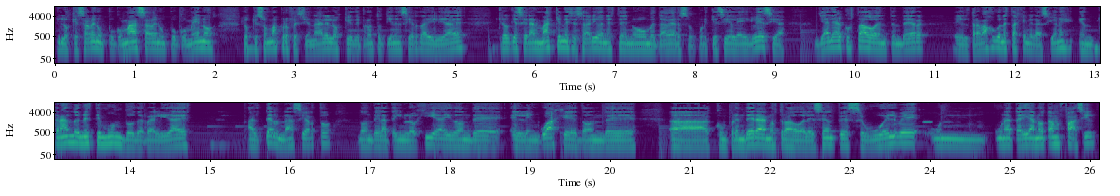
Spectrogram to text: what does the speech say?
y los que saben un poco más, saben un poco menos, los que son más profesionales, los que de pronto tienen ciertas habilidades, creo que serán más que necesarios en este nuevo metaverso, porque si a la iglesia ya le ha costado entender el trabajo con estas generaciones, entrando en este mundo de realidades alternas, ¿cierto? donde la tecnología y donde el lenguaje, donde uh, comprender a nuestros adolescentes se vuelve un, una tarea no tan fácil,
